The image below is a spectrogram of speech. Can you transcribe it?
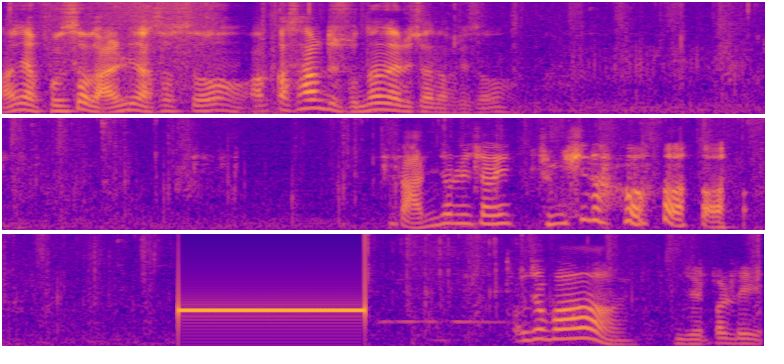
아니야 본섭 난리 났었어. 아까 사람들 존나 내렸잖아 그래서. 근데 안 열리잖아, 이 등신아. 던져봐, 이제 빨리.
